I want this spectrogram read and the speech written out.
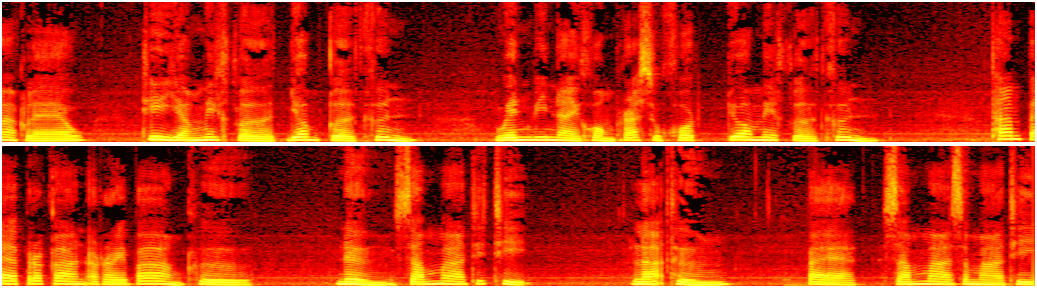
มากแล้ว ที่ยังไม่เกิดย่อมเกิดขึ้น เว้นวินัยของพระสุคตย่อมไม่เกิดขึ้นทำแปดประการอะไรบ้างคือ 1. สัมมาทิฏฐิ ละถึง 8. สัมมาสมาธิ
